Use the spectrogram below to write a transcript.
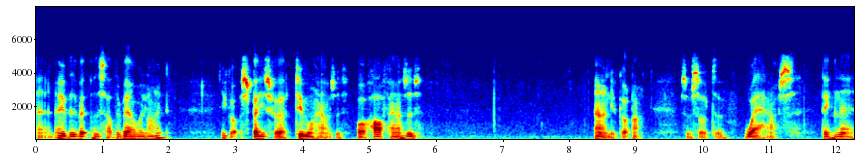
And over the other side of the railway line, you've got space for two more houses or half houses, and you've got some sort of warehouse thing there.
